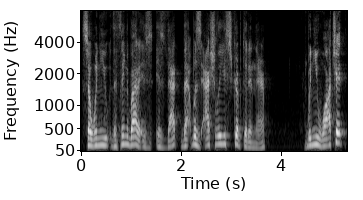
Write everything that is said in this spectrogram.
So when you the thing about it is is that that was actually scripted in there. When you watch it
